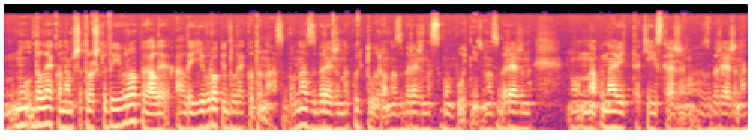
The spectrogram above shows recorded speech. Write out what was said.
ну, далеко нам ще трошки до Європи, але, але Європі далеко до нас. Бо в нас збережена культура, у нас збережена самобутність, у нас збережена ну, навіть такі, скажімо, збережена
